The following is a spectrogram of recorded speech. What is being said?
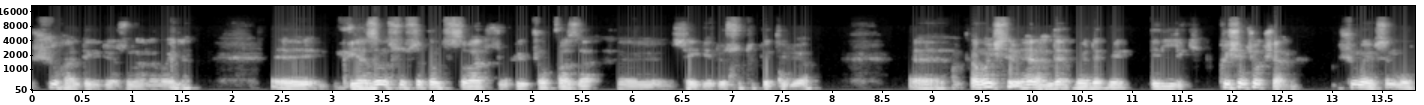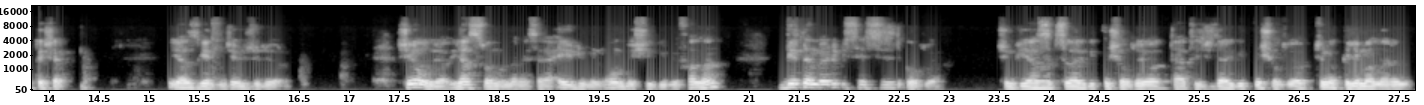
şu halde gidiyorsun arabayla. E, yazın su sıkıntısı var çünkü çok fazla e, şey geliyor, su tüketiliyor. E, ama işte herhalde böyle bir delilik. Kışın çok şahane. Şu mevsim muhteşem. Yaz gelince üzülüyorum şey oluyor yaz sonunda mesela Eylül'ün 15'i gibi falan birden böyle bir sessizlik oluyor. Çünkü yazlıkçılar gitmiş oluyor, tatilciler gitmiş oluyor. Bütün o klimaların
